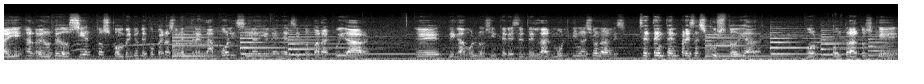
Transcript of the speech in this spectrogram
Hay alrededor de 200 convenios de cooperación entre la policía y el ejército para cuidar, eh, digamos, los intereses de las multinacionales. 70 empresas custodiadas por contratos que,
